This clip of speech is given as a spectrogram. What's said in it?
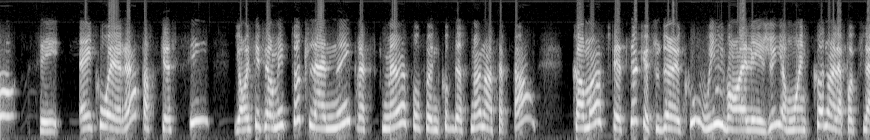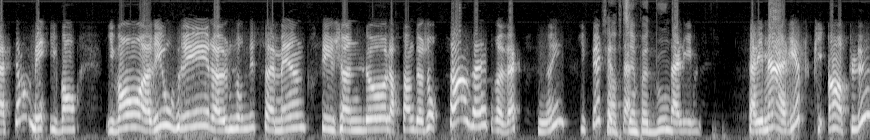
c'est incohérent parce que si ils ont été fermés toute l'année pratiquement, sauf une couple de semaines en septembre. Comment se fait-il que tout d'un coup, oui, ils vont alléger, il y a moins de cas dans la population, mais ils vont ils vont euh, réouvrir euh, une journée de semaine pour ces jeunes-là, leur centre de jour, sans être vaccinés, ce qui fait que ça, ça, pas debout. ça, les, ça les met à risque. Puis en plus,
